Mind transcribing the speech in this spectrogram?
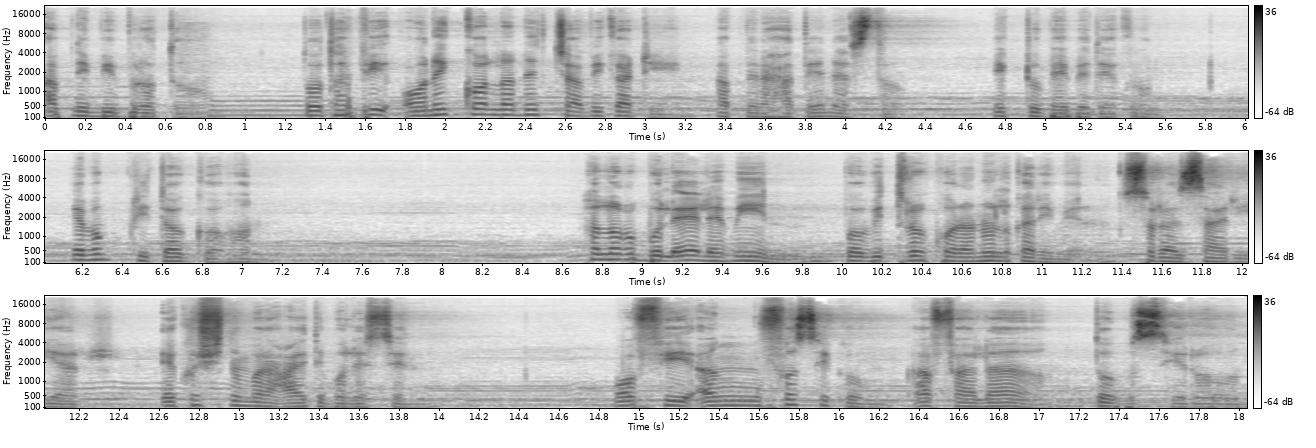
আপনি বিব্রত। তথাপি অনেক কল্যাণের চাবিকাঠি আপনার হাতে ন্যস্ত। একটু ভেবে দেখুন এবং কৃতজ্ঞ হন। হ্যালো রব্বুল এলমিন পবিত্র কোরআনুল কারিমের সুরাজ জারিয়ার একুশ নম্বর আয়তে বলেছেন ওফি আংফুসিকুম আফালা তবসিরুন।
